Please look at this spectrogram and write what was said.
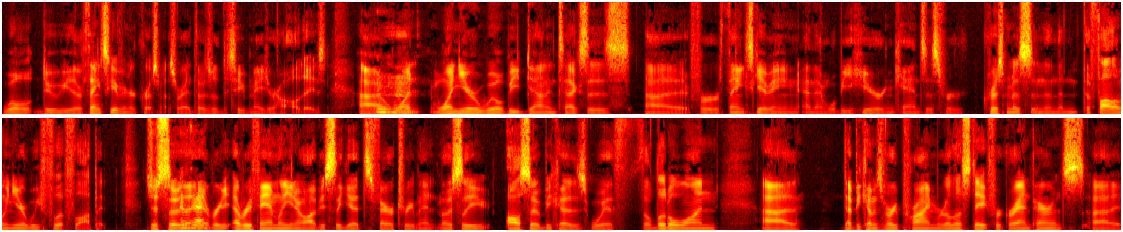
we'll do either Thanksgiving or Christmas, right? Those are the two major holidays. Uh, Mhm. One one year we'll be down in Texas uh, for Thanksgiving, and then we'll be here in Kansas for Christmas, and then the, the following year we flip flop it, just so that every every family you know obviously gets fair treatment. Mostly also because with the little one. That becomes very prime real estate for grandparents. Uh,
